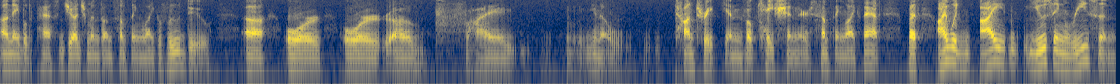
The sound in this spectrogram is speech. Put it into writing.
unable to pass judgment on something like voodoo, uh, or or uh, I, you know, tantric invocation or something like that. But I would, I using reason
